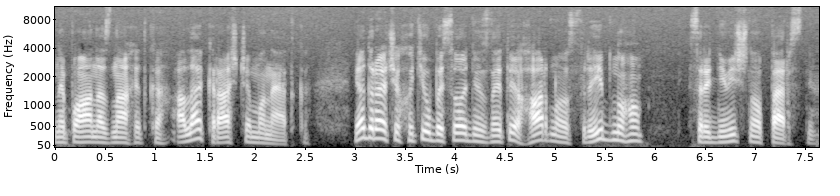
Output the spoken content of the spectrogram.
непогана знахідка, але краще монетка. Я, до речі, хотів би сьогодні знайти гарного срібного середньовічного персня.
